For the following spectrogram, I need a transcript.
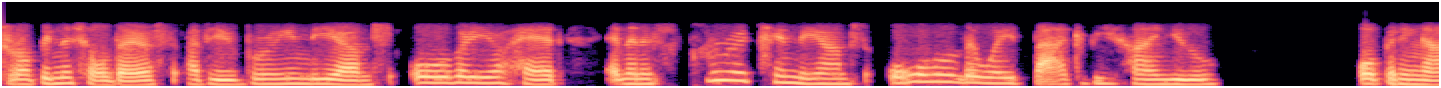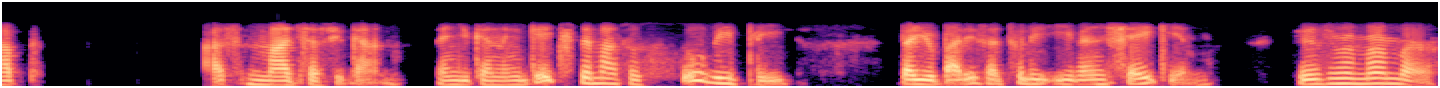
dropping the shoulders as you bring the arms over your head and then stretching the arms all the way back behind you, opening up as much as you can. and you can engage the muscles so deeply that your body is actually even shaking. Just remember,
